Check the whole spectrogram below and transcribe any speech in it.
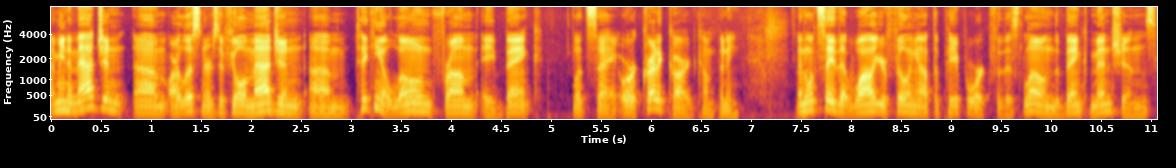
I mean, imagine um, our listeners, if you'll imagine um, taking a loan from a bank, let's say, or a credit card company. And let's say that while you're filling out the paperwork for this loan, the bank mentions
